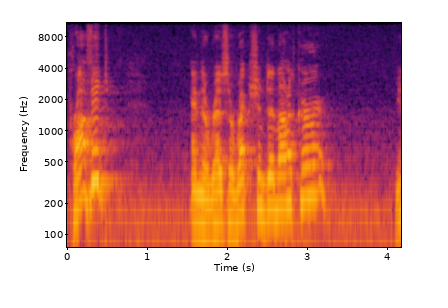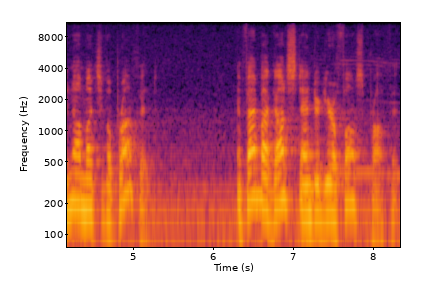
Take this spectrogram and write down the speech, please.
Prophet, and the resurrection did not occur. You're not much of a prophet. In fact, by God's standard, you're a false prophet.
